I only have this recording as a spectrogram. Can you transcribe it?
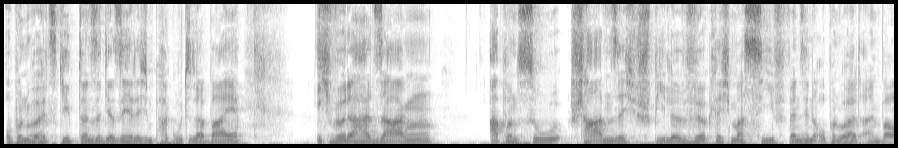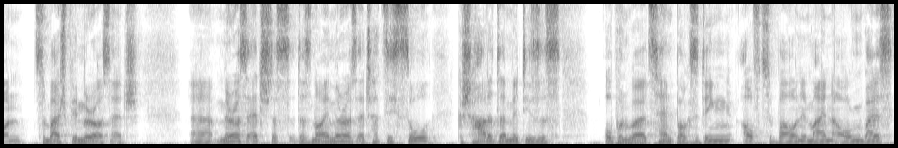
Open Worlds gibt, dann sind ja sicherlich ein paar gute dabei. Ich würde halt sagen, ab und zu schaden sich Spiele wirklich massiv, wenn sie eine Open World einbauen. Zum Beispiel Mirror's Edge. Uh, Mirror's Edge, das, das neue Mirror's Edge hat sich so geschadet damit, dieses Open World Sandbox Ding aufzubauen in meinen Augen, weil es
